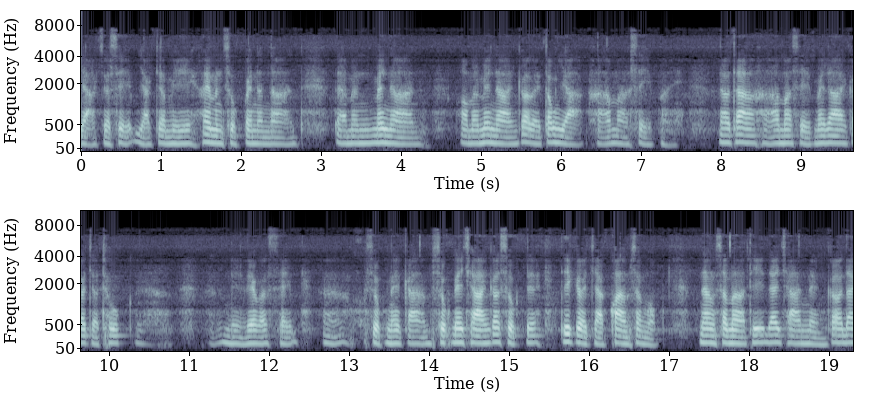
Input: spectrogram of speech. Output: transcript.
อยากจะเสพอยากจะมีให้มันสุขเป็นนานๆแต่มันไม่นาน พอมันไม่นานก็เลยต้องอยากหามาเสพใหม่ แล้วถ้าหามาเสพไม่ได้ก็จะทุกข์นี่เรียกว่าเสพสุขในกามสุขในฌานก็สุขที่เกิดจากความสงบ นั่งสมาธิได้ฌานหนึ่งก็ได้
